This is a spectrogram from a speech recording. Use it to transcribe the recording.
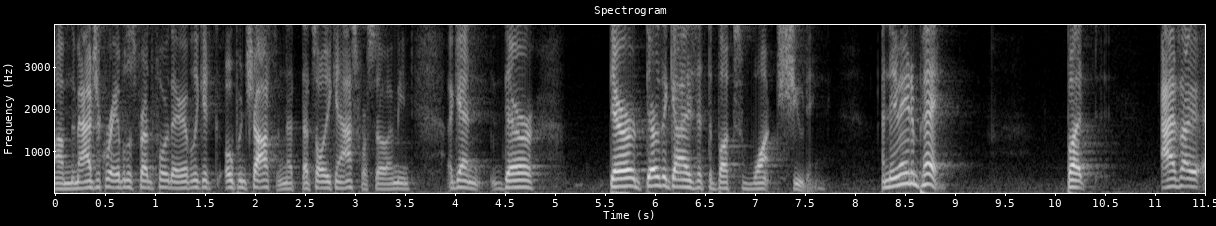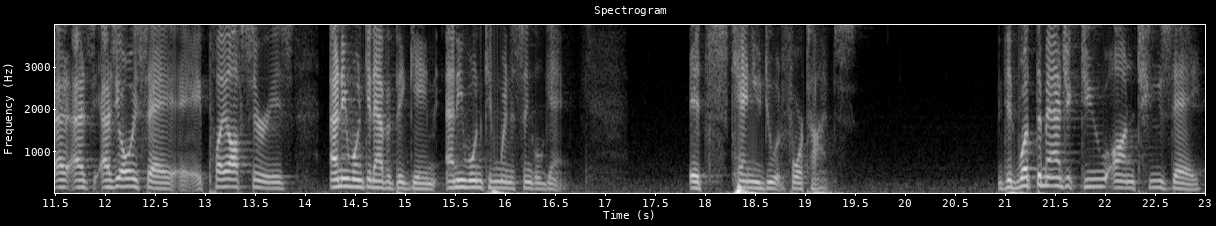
Um, the Magic were able to spread the floor. They were able to get open shots, and that, that's all you can ask for. So, I mean, again, they're they're they're the guys that the Bucks want shooting, and they made him pay. But as I as as you always say, a playoff series, anyone can have a big game, anyone can win a single game. It's can you do it four times? Did what the Magic do on Tuesday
